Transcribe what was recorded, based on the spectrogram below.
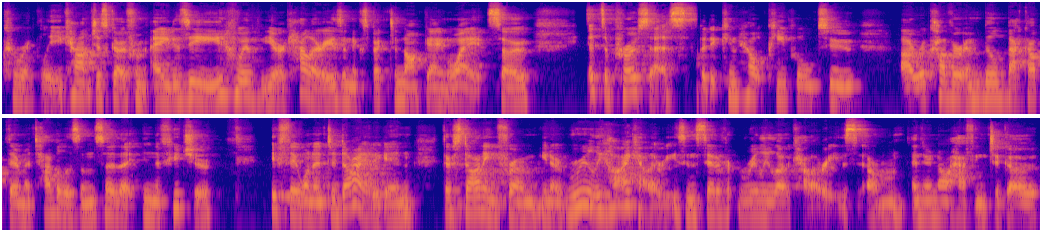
correctly. You can't just go from A to Z with your calories and expect to not gain weight. So it's a process, but it can help people to uh, recover and build back up their metabolism so that in the future if they wanted to diet again, they're starting from you know really high calories instead of really low calories, um, and they're not having to go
